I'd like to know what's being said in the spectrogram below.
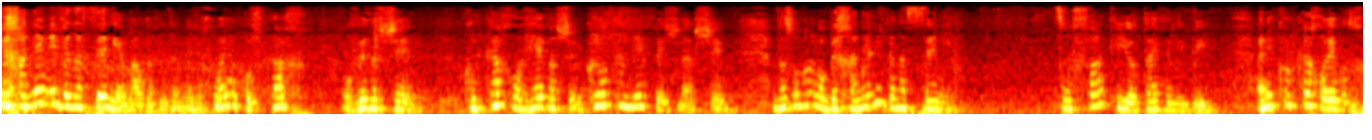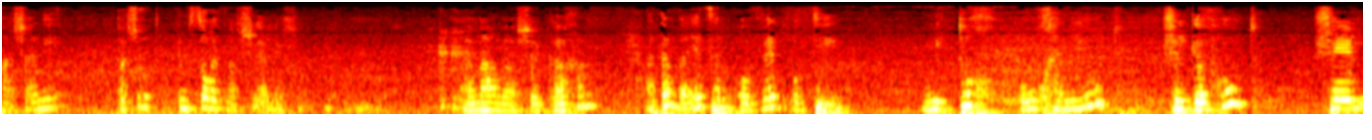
בחנני ונשני, אמר דוד המלך. הוא היה כל כך עובד השם, כל כך אוהב השם, כלות הנפש להשם. ואז הוא אמר לו, בחנני ונשני, צרופה כליותיי וליבי. אני כל כך אוהב אותך, שאני פשוט אמסור את נפשי עליך. אמר לו השם ככה, אתה בעצם עובד אותי מתוך רוחניות של גבהות של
